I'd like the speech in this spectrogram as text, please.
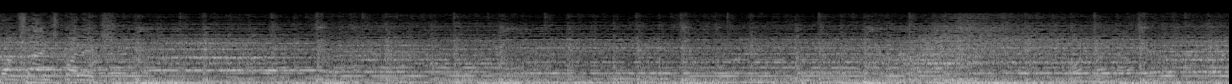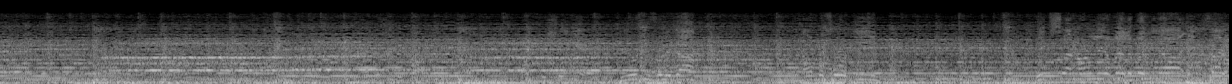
from Science College. Beautifully. Number Dixon only available here. Inside.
